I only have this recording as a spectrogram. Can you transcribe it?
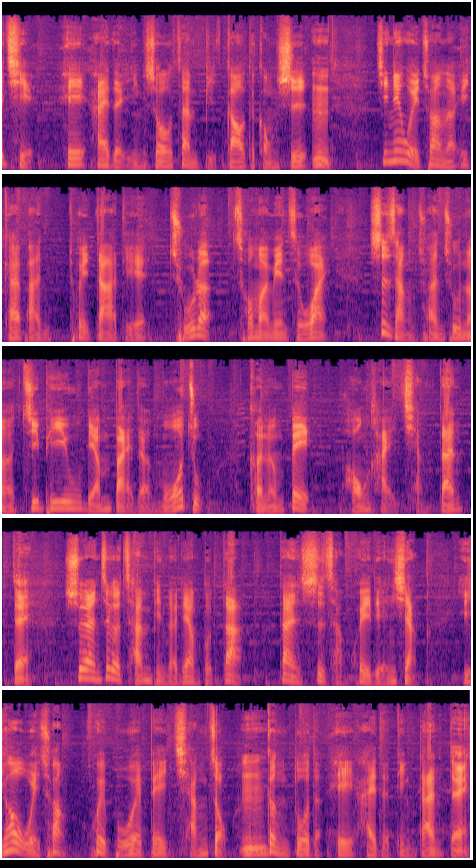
且。AI 的营收占比高的公司。嗯，今天伟创呢一开盘会大跌，除了筹码面之外，市场传出呢 GPU 两百的模组可能被红海抢单。对，虽然这个产品的量不大，但市场会联想，以后伟创会不会被抢走？嗯，更多的 AI 的订单。对，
